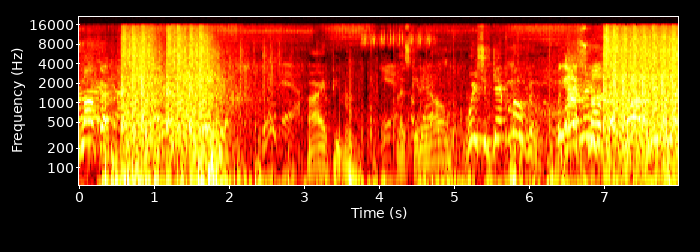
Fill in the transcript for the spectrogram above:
Smoker. All right, people. Let's get it on. We should get moving. We got a Hear smoker. More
